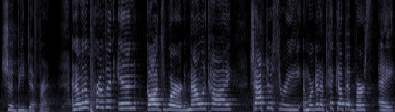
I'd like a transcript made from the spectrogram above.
should be different. And I'm going to prove it in God's word. Malachi chapter 3, and we're going to pick up at verse 8.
